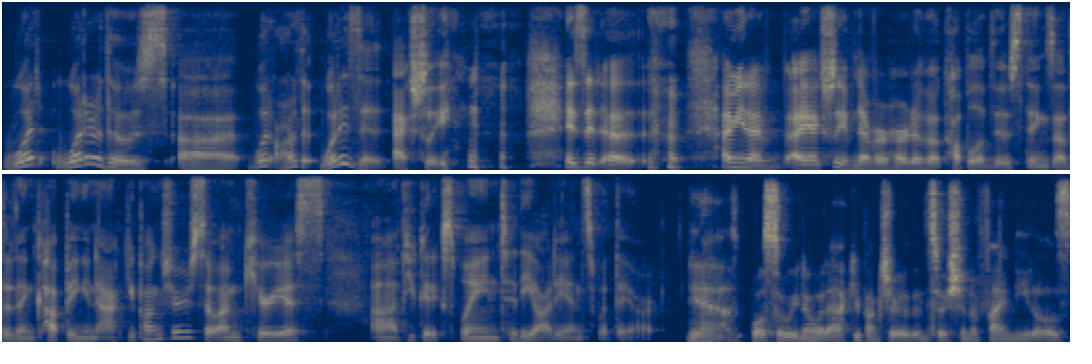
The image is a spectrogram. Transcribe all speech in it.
What what are those? Uh, what are the? What is it actually? is it a? I mean, I've, I actually have never heard of a couple of those things other than cupping and acupuncture. So I'm curious uh, if you could explain to the audience what they are. Yeah, well, so we know what acupuncture, the insertion of fine needles.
